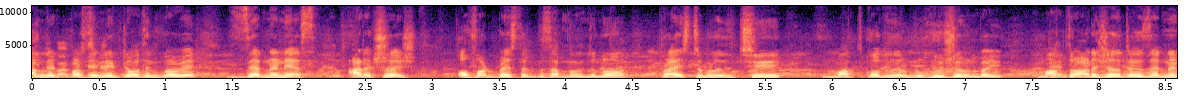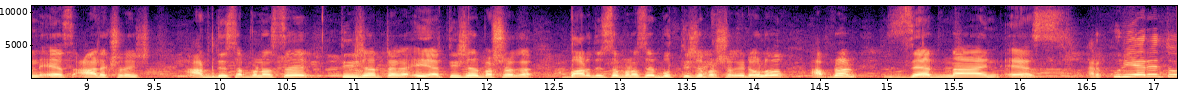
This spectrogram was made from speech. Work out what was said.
হান্ড্রেড পার্সেন্ট একটি অথেন্টিক পাবে। জেড নাইন এস আরেকশো আইস অফার প্রাইস থাকতেছে আপনাদের জন্য। প্রাইসটা বলে দিচ্ছি, মাত্র কত দিনের উপর খুশি হবেন ভাই? মাত্র আড়াইশ হাজার টাকা জেড নাইন এস আর একশো আড়াইশ। আট দুই ছাপ্পান্ন আছে, তিরিশ হাজার টাকা এ তিরিশ হাজার পাঁচশো টাকা। বারো দুই ছাপ্পান্ন আছে, বত্রিশ হাজার পাঁচশো টাকা। এটা হলো আপনার জেড নাইন এস আর কুরিয়ারে তো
